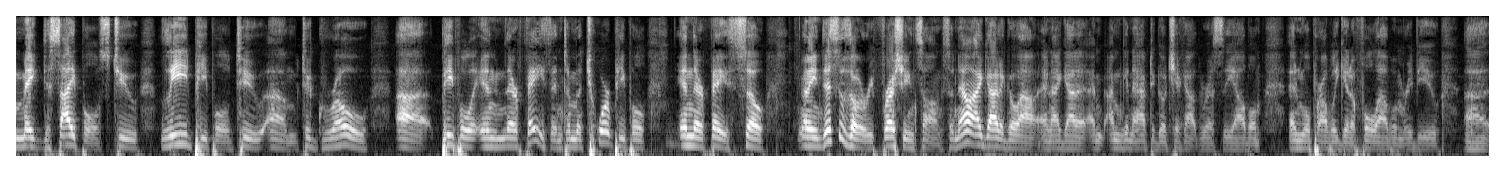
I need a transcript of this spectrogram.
make disciples, to lead people, to um, to grow uh, people in their faith, and to mature people in their faith. So, I mean, this is a refreshing song. So now I got to go out and I got to. I'm, I'm gonna have to go check out the rest of the album, and we'll probably get a full album review uh,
